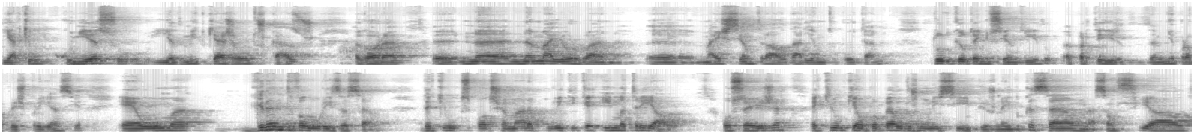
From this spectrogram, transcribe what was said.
e àquilo que conheço e admito que haja outros casos. Agora, eh, na, na malha urbana eh, mais central da área metropolitana, tudo que eu tenho sentido, a partir da minha própria experiência, é uma grande valorização daquilo que se pode chamar a política imaterial ou seja, aquilo que é o papel dos municípios na educação, na ação social,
